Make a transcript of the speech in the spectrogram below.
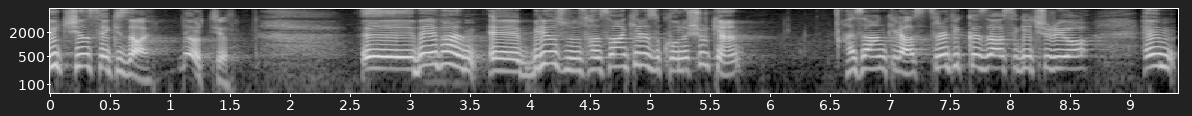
3 yıl 8 ay. 4 yıl. E, ve efendim e, biliyorsunuz Hasan Kiraz'ı konuşurken Hasan Kiraz trafik kazası geçiriyor. Hem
